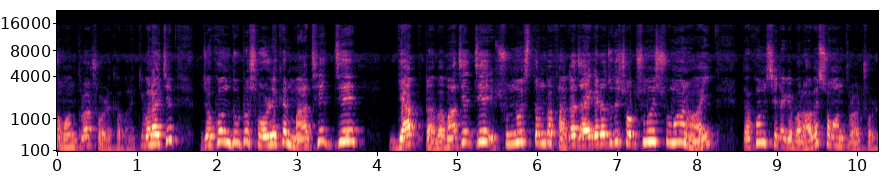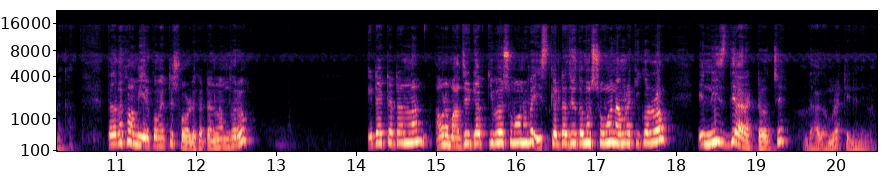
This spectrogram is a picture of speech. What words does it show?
সমান্তরাল সরলরেখা বলে। কি বলা হয়েছে? যখন দুটো সরলরেখার মাঝের যে গ্যাপটা বা মাঝের যে শূন্যস্থান বা ফাঁকা জায়গাটা যদি সবসময় সমান হয়, তখন সেটাকে বলা হবে সমান্তরাল সরলরেখা তাহলে দেখো, আমি এরকম একটা সরলরেখা টানলাম, ধরো। এটা একটা টানলাম, আমরা মাঝের গ্যাপ কীভাবে সমান হবে? স্কেলটা যেহেতু আমার সমান, আমরা কি করলাম? এই নিচ দিয়ে আর একটা হচ্ছে দাগ, আমরা টেনে নিলাম।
